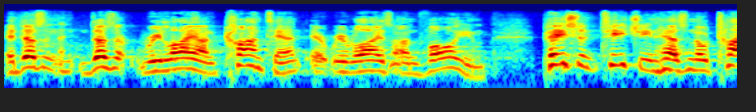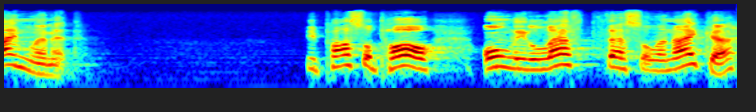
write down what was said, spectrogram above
It doesn't, doesn't rely on content, it relies on volume. Patient teaching has no time limit. The Apostle Paul only left Thessalonica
